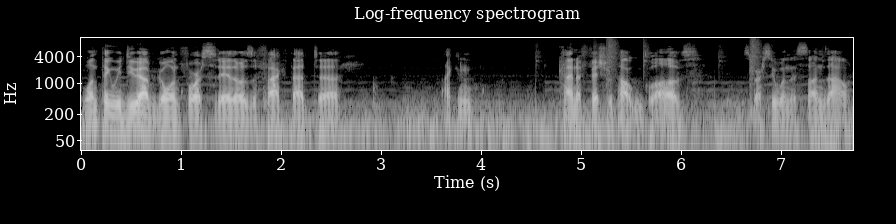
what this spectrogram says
One thing we do have going for us today, though, is the fact that uh, I can kind of fish without gloves, especially when the sun's out.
